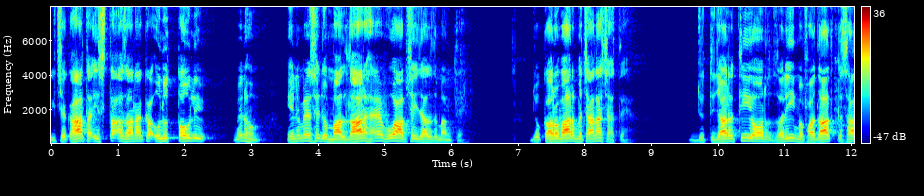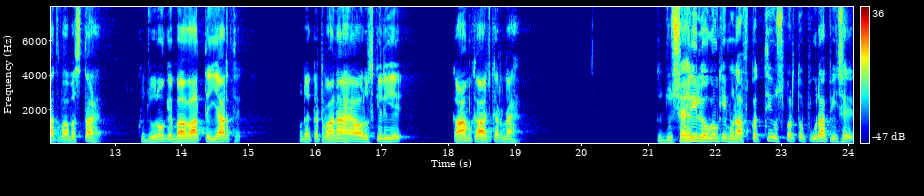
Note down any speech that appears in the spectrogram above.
پیچھے کہا تھا استا ازانہ کا الطولی منہم، ان میں سے جو مالدار ہیں وہ آپ سے اجازت مانگتے ہیں، جو کاروبار بچانا چاہتے ہیں، جو تجارتی اور زرعی مفادات کے ساتھ وابستہ ہے کھجوروں کے باغات تیار تھے، انہیں کٹوانا ہے اور اس کے لیے کام کاج کرنا ہے۔ تو جو شہری لوگوں کی منافقت تھی، اس پر تو پورا پیچھے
